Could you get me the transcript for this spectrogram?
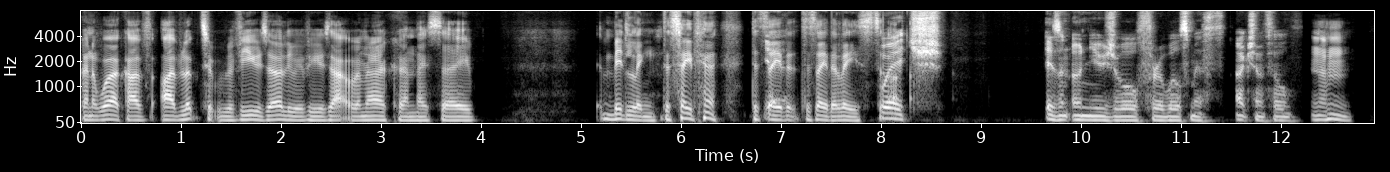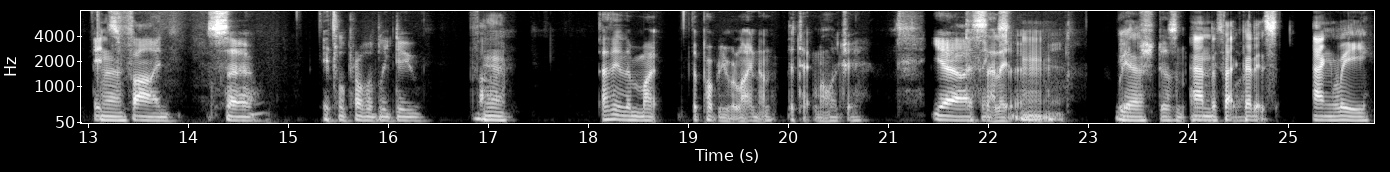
going to work. I've I've looked at reviews, early reviews out of America, and they say middling to say the, to say Yeah. the, to say the least. which isn't unusual for a Will Smith action film. Mhm. It's Yeah. fine, so it'll probably do. Fine. Yeah, I think they might they're probably relying on the technology, Yeah, I To think it. so. Mm. yeah. which Yeah. doesn't and the fact work. that it's Ang Lee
